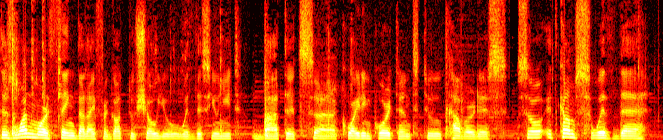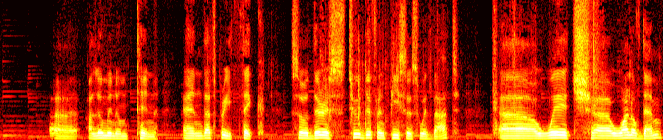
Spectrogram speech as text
there's one more thing that I forgot to show you with this unit, but it's uh, quite important to cover this. So it comes with the uh, aluminum tin and that's pretty thick. So there's two different pieces with that, uh, which uh, one of them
